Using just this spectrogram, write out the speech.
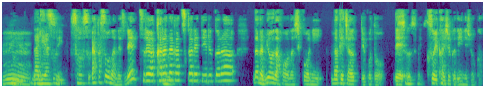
ううんん。なりやすい。そうそう。やっぱそうなんですね。それは体が疲れているから、なんか妙な方の思考に負けちゃうっていうことで、そうそうそういう解釈でいいんでしょうか？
